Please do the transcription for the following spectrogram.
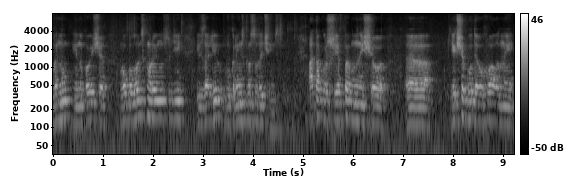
вину Януковича в Оболонському районному суді і взагалі в українському судочинстві. А також я впевнений, що е, якщо буде ухвалений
